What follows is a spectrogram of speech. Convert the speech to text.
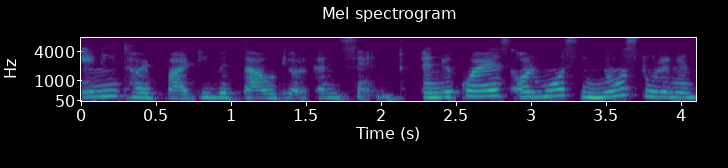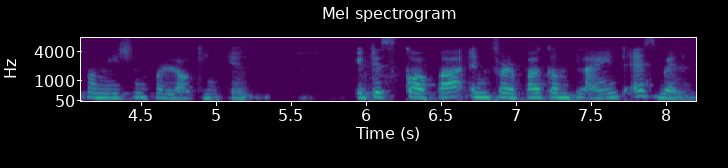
any third party without your consent and requires almost no student information for logging in. It is COPPA and FERPA compliant as well.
